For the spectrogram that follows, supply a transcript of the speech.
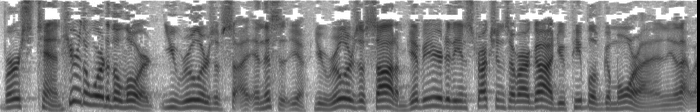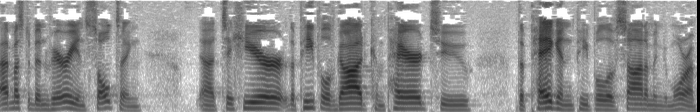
Verse 10. Hear the word of the Lord, you rulers of Sodom. And this is, yeah, you rulers of Sodom. Give ear to the instructions of our God, you people of Gomorrah. And that, that must have been very insulting uh, to hear the people of God compared to the pagan people of Sodom and Gomorrah.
